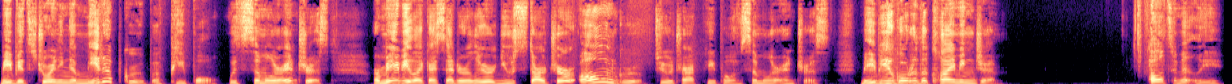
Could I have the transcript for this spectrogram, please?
Maybe it's joining a meetup group of people with similar interests. Or maybe, like I said earlier, you start your own group to attract people of similar interests. Maybe you go to the climbing gym. Ultimately,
